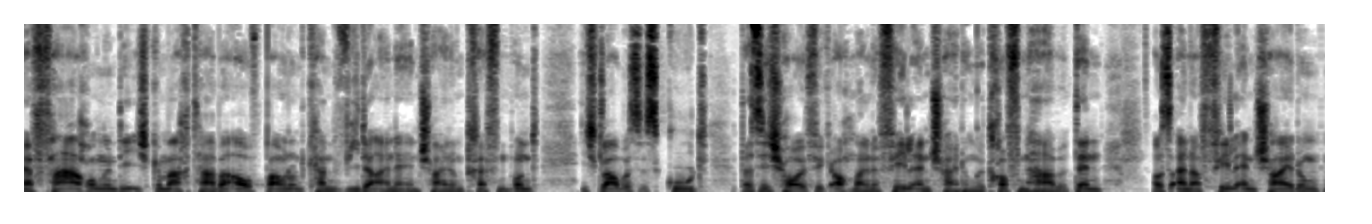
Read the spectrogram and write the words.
Erfahrungen, die ich gemacht habe, aufbauen und kann wieder eine Entscheidung treffen. Und ich glaube, es ist gut, dass ich häufig auch mal eine Fehlentscheidung getroffen habe. Denn aus einer Fehlentscheidung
